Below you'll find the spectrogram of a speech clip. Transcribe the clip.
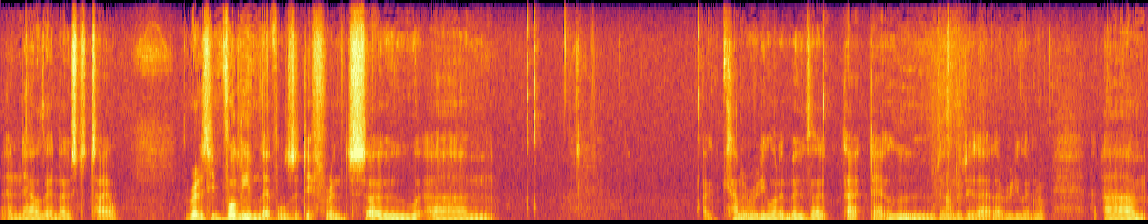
And now they're nose to tail. The relative volume levels are different, so um, I kind of really want to move that, that down. Ooh, don't want to do that, that really went wrong. Um,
